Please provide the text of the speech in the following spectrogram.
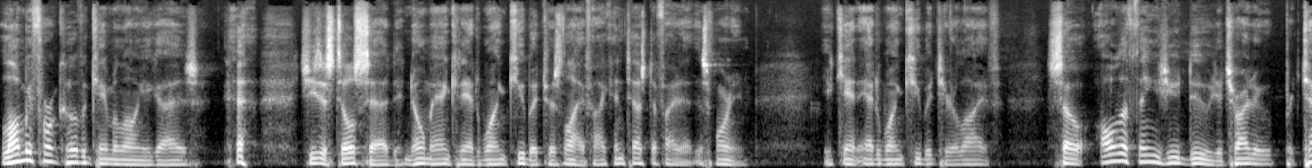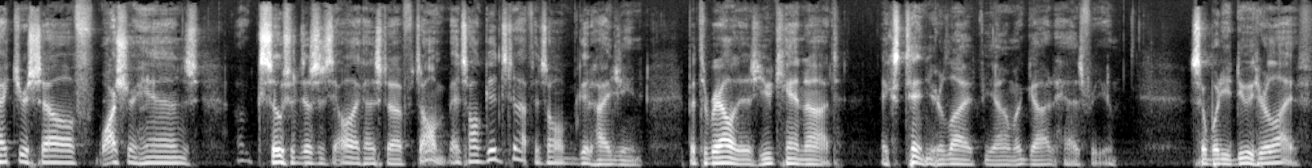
Long before COVID came along, you guys, Jesus still said, "No man can add one cubit to his life." I can testify to that this morning. You can't add one cubit to your life. So all the things you do to try to protect yourself, wash your hands, um, social distancing, all that kind of stuff. It's all it's all good stuff. It's all good hygiene. But the reality is, you cannot extend your life beyond what God has for you. So what do you do with your life?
